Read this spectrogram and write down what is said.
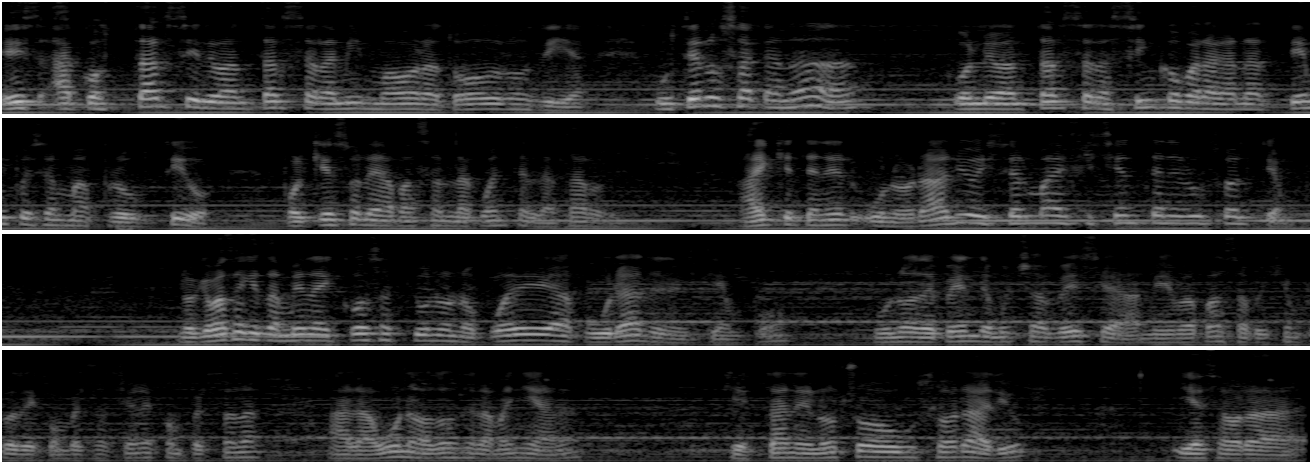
es acostarse y levantarse a la misma hora todos los días. Usted no saca nada con levantarse a las 5 para ganar tiempo y ser más productivo, porque eso le va a pasar la cuenta en la tarde. Hay que tener un horario y ser más eficiente en el uso del tiempo. Lo que pasa es que también hay cosas que uno no puede apurar en el tiempo uno depende muchas veces, a mí me pasa por ejemplo de conversaciones con personas a la 1 o 2 de la mañana que están en otro uso horario y a esa hora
